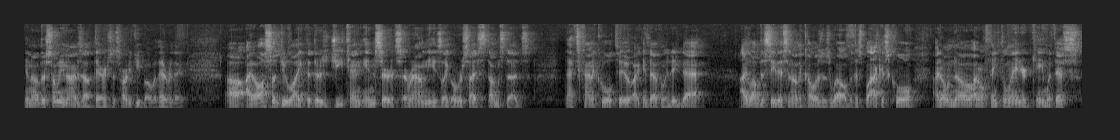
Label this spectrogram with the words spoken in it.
You know, there's so many knives out there. It's just hard to keep up with everything. Uh, I also do like that there's G10 inserts around these like oversized thumb studs. That's kind of cool too. I can definitely dig that. I'd love to see this in other colors as well, but this black is cool. I don't know, I don't think the lanyard came with this,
